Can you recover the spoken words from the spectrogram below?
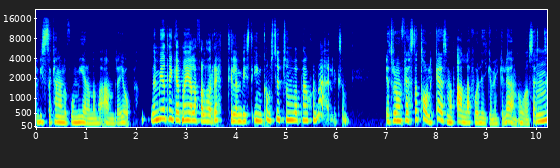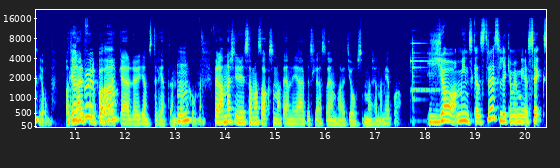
vissa kan ändå få mer om de har andra jobb. Nej, men jag tänker att man i alla fall har rätt till en viss inkomst, typ som att vara pensionär. Liksom. Jag tror de flesta tolkar det som att alla får lika mycket lön oavsett Mm. jobb. Och att det Ja, är det därför beror det på, ja. påverkar jämställdheten i Mm. relationen. För annars är det ju samma sak som att en är arbetslös och en har ett jobb som man tjänar mer på. Ja, minskad stress är lika med mer sex.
